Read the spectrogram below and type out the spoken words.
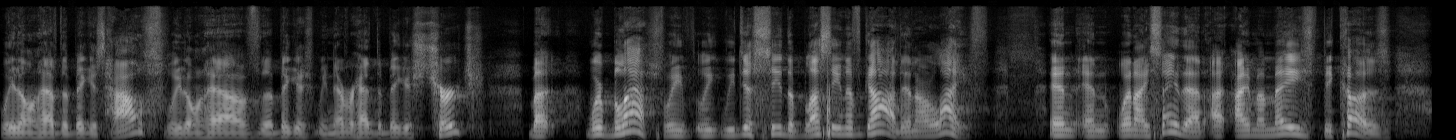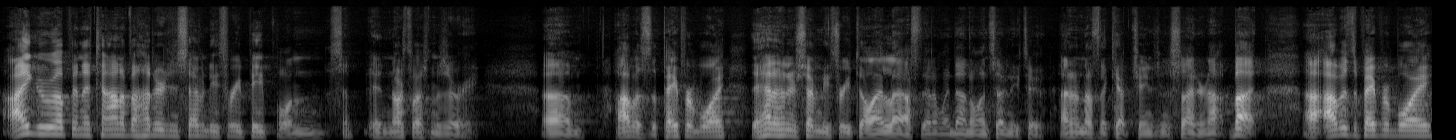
We don't have the biggest house. We don't have the biggest. We never had the biggest church, but we're blessed. We, we, we just see the blessing of God in our life. And, and when I say that, I, am amazed because I grew up in a town of 173 people in, in northwest Missouri. Um, I was the paper boy. They had 173 till I left, then it went down to 172. I don't know if they kept changing the sign or not, but uh, I was the paper boy.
